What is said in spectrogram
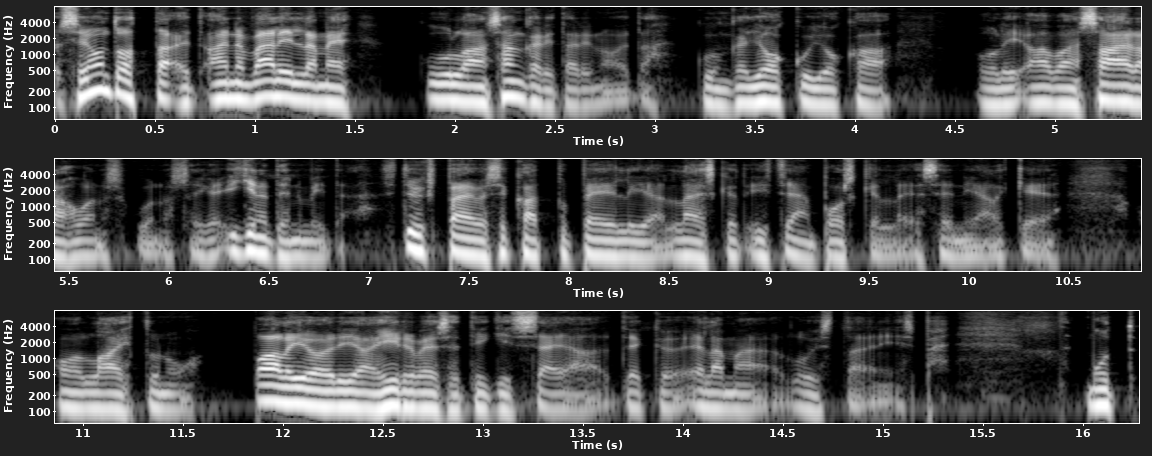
Se on totta, että aina välillä me kuullaan sankaritarinoita, kuinka joku, joka oli aivan sairaanhuonossa kunnossa eikä ikinä tehnyt mitään. Sitten yksi päivä se katto peiliä ja läisköt itseään poskelle ja sen jälkeen on laihtunut paljon ja hirveässä tikissä ja tekö elämä luistaa ja niin edespäin. Mutta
